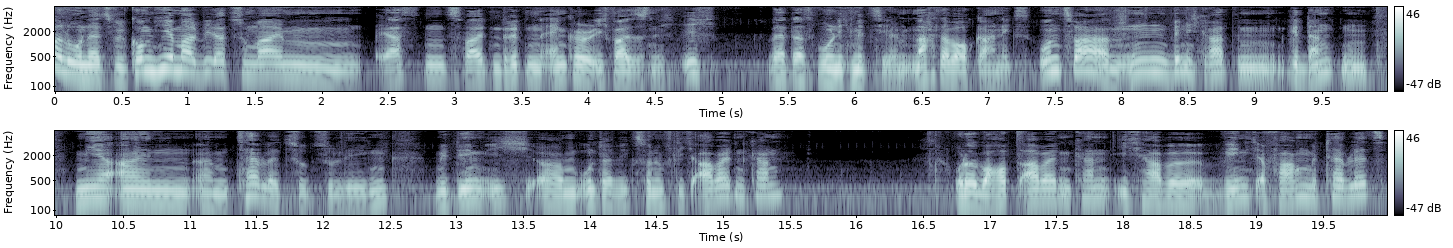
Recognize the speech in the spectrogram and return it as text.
Hallo und herzlich willkommen hier mal wieder zu meinem ersten, zweiten, dritten Anchor. Ich weiß es nicht. Ich werde das wohl nicht mitzählen, macht aber auch gar nichts. Und zwar hm, bin ich gerade im Gedanken, mir ein ähm, Tablet zuzulegen, mit dem ich ähm, unterwegs vernünftig arbeiten kann oder überhaupt arbeiten kann. Ich habe wenig Erfahrung mit Tablets.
